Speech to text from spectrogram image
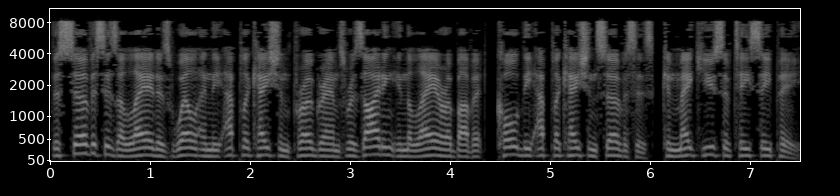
The services are layered as well and the application programs residing in the layer above it, called the application services, can make use of TCP.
